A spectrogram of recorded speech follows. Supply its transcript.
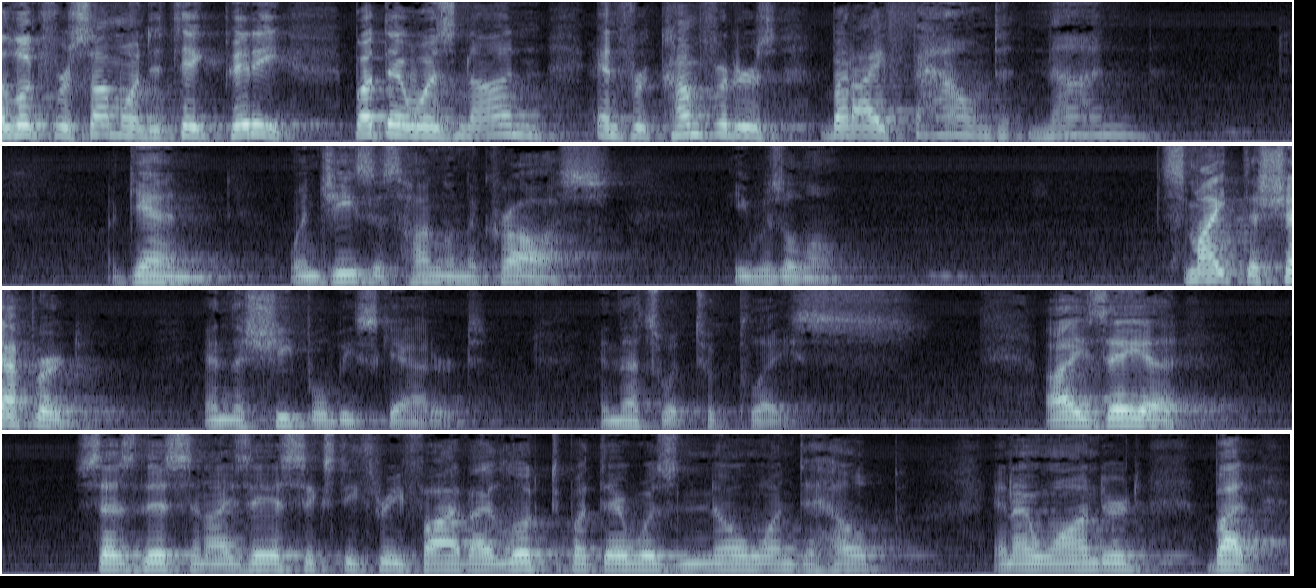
looked for someone to take pity, but there was none, and for comforters, but I found none. Again, when Jesus hung on the cross, he was alone. Smite the shepherd, and the sheep will be scattered. And that's what took place. Isaiah says this in Isaiah 63 5 I looked, but there was no one to help, and I wandered, but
